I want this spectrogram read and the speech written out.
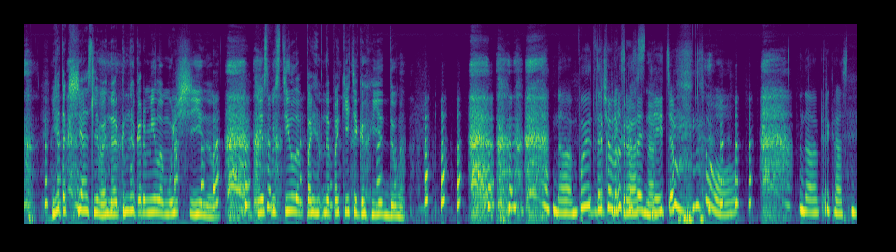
Я так счастлива, я накормила мужчину. Я спустила на пакетиках еду. Да, будет о чем рассказать детям. Да, прекрасно.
